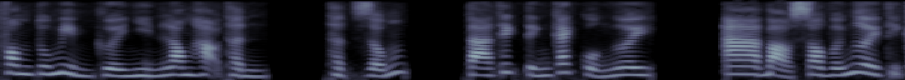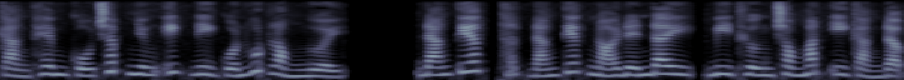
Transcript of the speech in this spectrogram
Phong Tú mỉm cười nhìn Long Hạo Thần. Thật giống. Ta thích tính cách của ngươi. A bảo so với người thì càng thêm cố chấp nhưng ít đi cuốn hút lòng người. Đáng tiếc, thật đáng tiếc nói đến đây, bi thương trong mắt y càng đậm.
